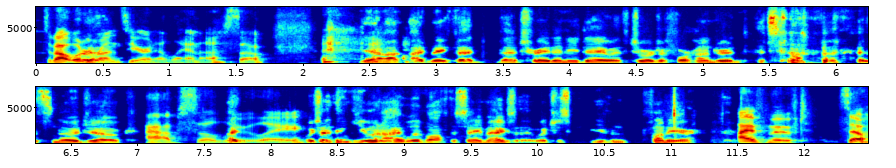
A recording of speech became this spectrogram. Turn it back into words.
It's about what yeah. it runs here in Atlanta. So yeah, I'd make that that trade any day with Georgia 400. It's not, it's no joke. Absolutely. I, which I think you and I live off the same exit, which is even funnier. I've moved. So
